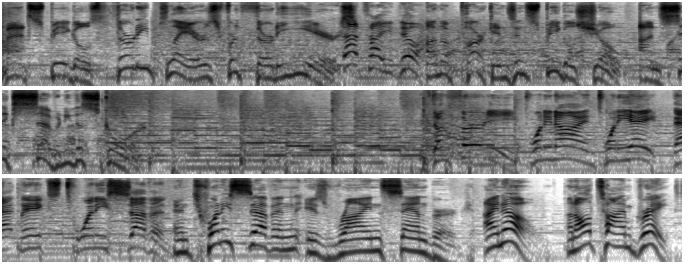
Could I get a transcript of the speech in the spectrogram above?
huge? Matt Spiegel's 30 players for 30 years. That's how you do it. on the Parkins and Spiegel Show on 670 The Score. We've done 30, 29, 28. That makes 27. And 27 is Ryne Sandberg. I know, an all time great,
